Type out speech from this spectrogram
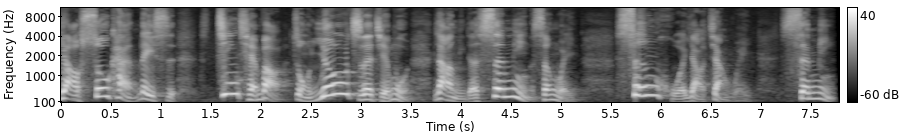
要收看类似《金钱豹》这种优质的节目，让你的生命升维，生活要降维，生命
